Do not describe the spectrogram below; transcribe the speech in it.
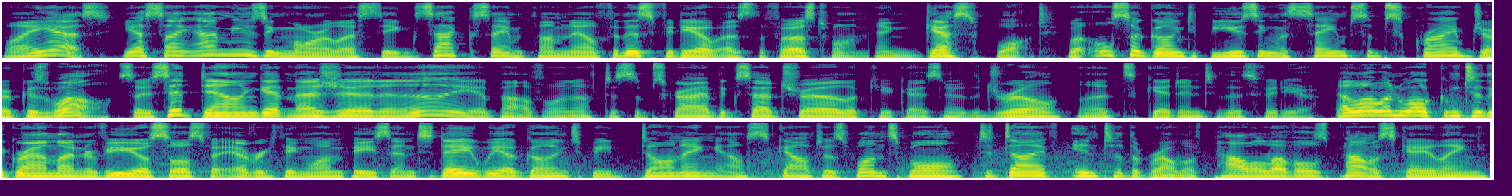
Why yes, yes I am using more or less the exact same thumbnail for this video as the first one. And guess what? We're also going to be using the same subscribe joke as well. So sit down, get measured, and uh, you're powerful enough to subscribe, etc. Look, you guys know the drill. Let's get into this video. Hello and welcome to the Grand Line Review, your source for everything One Piece, and today we are going to be donning our scouters once more to dive into the realm of power levels, power scaling,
